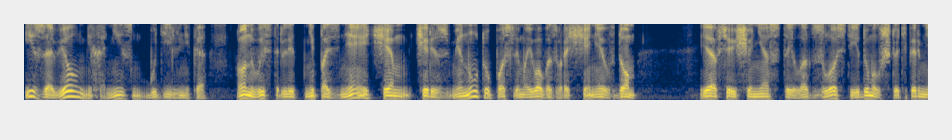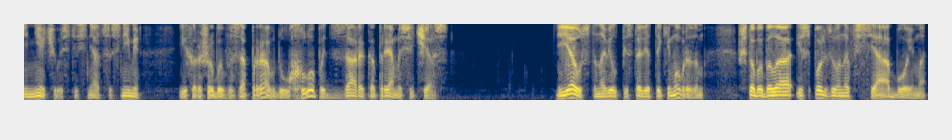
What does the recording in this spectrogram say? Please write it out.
и завел механизм будильника. Он выстрелит не позднее, чем через минуту после моего возвращения в дом. Я все еще не остыл от злости и думал, что теперь мне нечего стесняться с ними, и хорошо бы взаправду ухлопать Зарака прямо сейчас. Я установил пистолет таким образом, чтобы была использована вся обойма.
